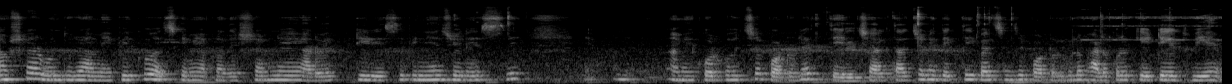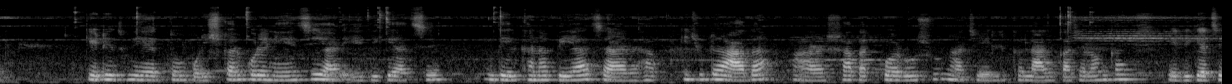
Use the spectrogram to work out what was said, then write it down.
নমস্কার বন্ধুরা, আমি পিকু আজকে আমি আপনাদের সামনে আরও একটি রেসিপি নিয়ে চলে এসেছি। আমি করব হচ্ছে পটলের তেল চাল। তার জন্য দেখতেই পাচ্ছেন যে পটলগুলো ভালো করে কেটে ধুয়ে কেটে ধুয়ে একদম পরিষ্কার করে নিয়েছি। আর এদিকে আছে দেড়খানা পেঁয়াজ আর হাফ কিছুটা আদা আর সাত আট কোয়া রসুন আছে লাল কাঁচা লঙ্কা। এদিকে আছে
